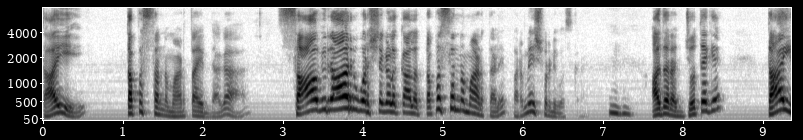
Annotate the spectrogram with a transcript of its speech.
ತಾಯಿ ತಪಸ್ಸನ್ನು ಮಾಡ್ತಾ ಇದ್ದಾಗ ಸಾವಿರಾರು ವರ್ಷಗಳ ಕಾಲ ತಪಸ್ಸನ್ನು ಮಾಡ್ತಾಳೆ ಪರಮೇಶ್ವರನಿಗೋಸ್ಕರ. ಅದರ ಜೊತೆಗೆ ತಾಯಿ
